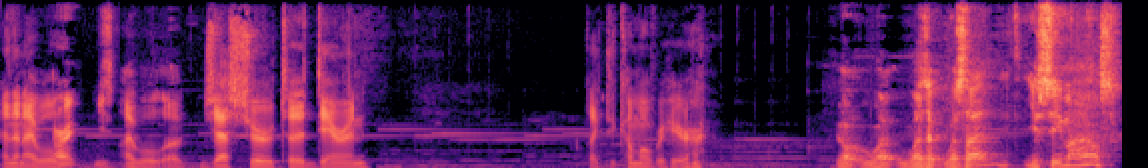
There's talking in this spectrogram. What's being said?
and then I will All right, you- I will uh, gesture to Darren, like to come over here. Oh, What was it? Was that you see, Miles?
